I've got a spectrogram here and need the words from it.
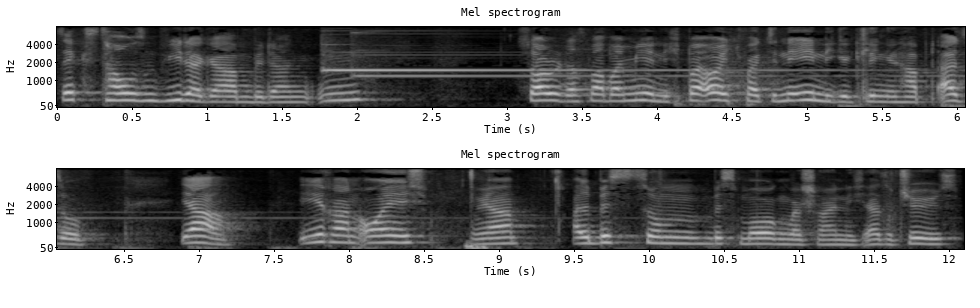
6000 Wiedergaben bedanken. Sorry, das war bei mir, nicht bei euch, falls ihr eine ähnliche Klingel habt. Also, ja, Ehre an euch. Ja, also bis zum, bis morgen wahrscheinlich. Also, tschüss.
